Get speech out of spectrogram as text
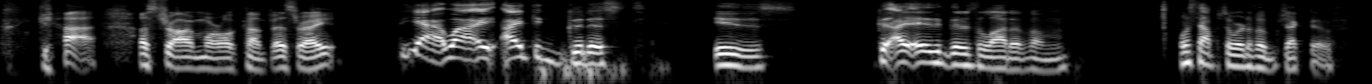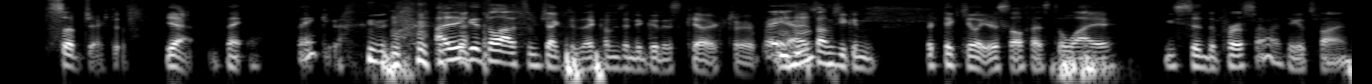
got a strong moral compass, right? Yeah, well, I, I think goodest is I, I think there's a lot of um, what's the opposite word of objective? Subjective. Yeah. Thank, thank you. I think it's a lot of subjective that comes into goodest character. But yeah, Mhm. as long as you can articulate yourself as to why you said the person, I think it's fine.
